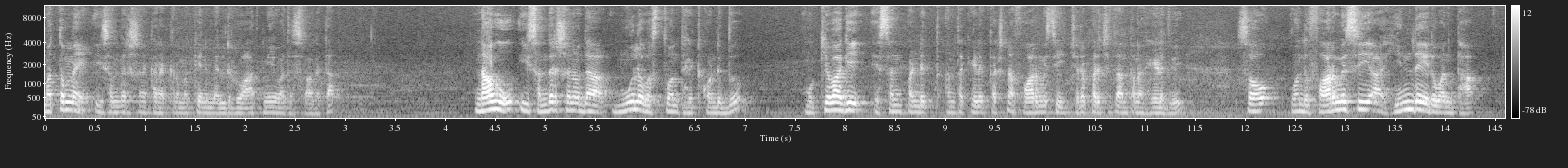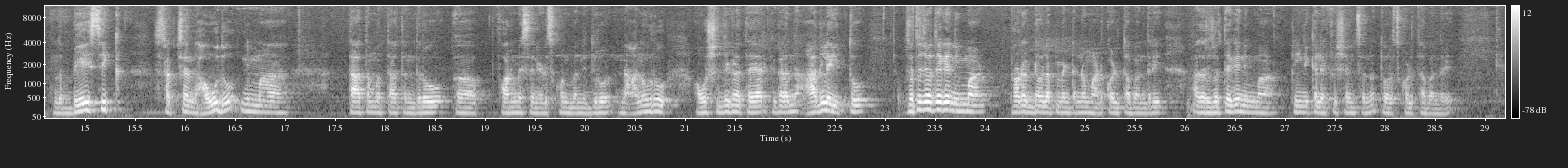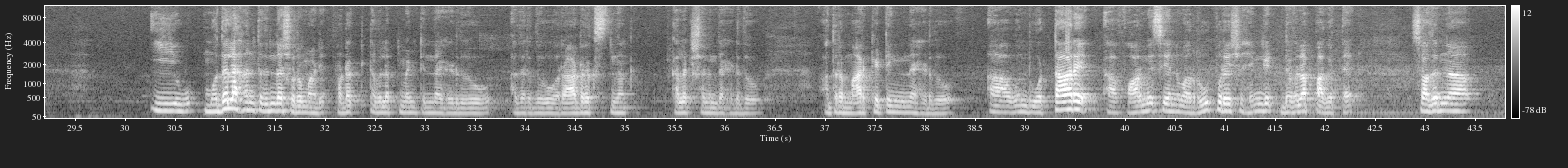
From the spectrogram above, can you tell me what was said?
ಮತ್ತೊಮ್ಮೆ ಈ ಸಂದರ್ಶನ ಕಾರ್ಯಕ್ರಮಕ್ಕೆ ನಿಮ್ಮೆಲ್ಲರಿಗೂ ಆತ್ಮೀಯವಾದ ಸ್ವಾಗತ. ನಾವು ಈ ಸಂದರ್ಶನದ ಮೂಲ ವಸ್ತು ಅಂತ ಇಟ್ಕೊಂಡಿದ್ದು, ಮುಖ್ಯವಾಗಿ ಎಸ್ ಎನ್ ಪಂಡಿತ್ ಅಂತ ಕೇಳಿದ ತಕ್ಷಣ ಫಾರ್ಮಸಿ ಚಿರಪರಿಚಿತ ಅಂತ ನಾವು ಹೇಳಿದ್ವಿ. ಸೊ ಒಂದು ಫಾರ್ಮಸಿಯ ಹಿಂದೆ ಇರುವಂತಹ ಒಂದು ಬೇಸಿಕ್ ಸ್ಟ್ರಕ್ಚರ್ ಹೌದು, ನಿಮ್ಮ ತಾತ ಮುತ್ತಾತಂದರು ಫಾರ್ಮಸಿ ನಡೆಸ್ಕೊಂಡು ಬಂದಿದ್ದರು ನಾನೂರು ಔಷಧಿಗಳ ತಯಾರಿಕೆಗಳನ್ನು ಆಗಲೇ ಇತ್ತು. ಜೊತೆ ಜೊತೆಗೆ ನಿಮ್ಮ ಪ್ರಾಡಕ್ಟ್ ಡೆವಲಪ್ಮೆಂಟನ್ನು ಮಾಡ್ಕೊಳ್ತಾ ಬಂದ್ರಿ. ಅದರ ಜೊತೆಗೆ ನಿಮ್ಮ ಕ್ಲಿನಿಕಲ್ ಎಫಿಷಿಯನ್ಸನ್ನು ತೋರಿಸ್ಕೊಳ್ತಾ ಬಂದ್ರಿ. ಈ ಮೊದಲ ಹಂತದಿಂದ ಶುರು ಮಾಡಿ ಪ್ರಾಡಕ್ಟ್ ಡೆವಲಪ್ಮೆಂಟಿಂದ ಹಿಡಿದು, ಅದರದ್ದು ರಾ ಡ್ರಗ್ಸ್ನ ಕಲೆಕ್ಷನಿಂದ ಹಿಡಿದು, ಅದರ ಮಾರ್ಕೆಟಿಂಗ್ನ ಹಿಡಿದು, ಆ ಒಂದು ಒಟ್ಟಾರೆ ಆ ಫಾರ್ಮಸಿ ಅನ್ನುವ ರೂಪುರೇಷೆ ಹೆಂಗೆ ಡೆವಲಪ್ ಆಗುತ್ತೆ. ಸೊ ಅದನ್ನು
